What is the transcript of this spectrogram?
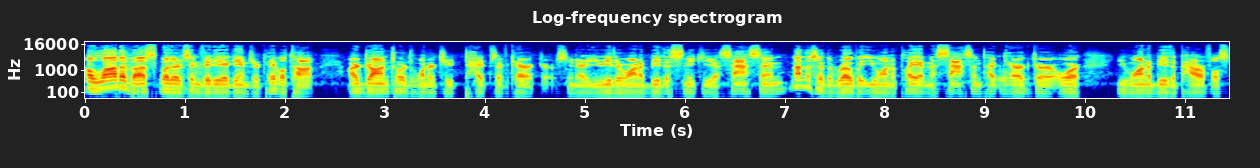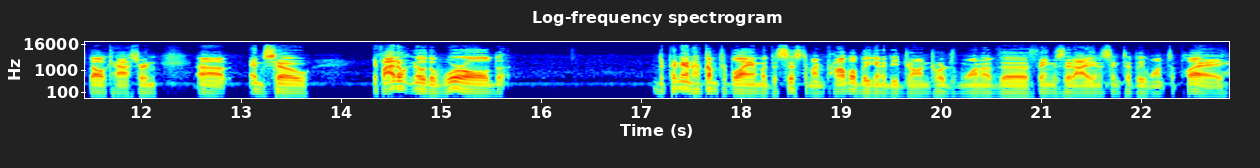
A lot of us, whether it's in video games or tabletop, are drawn towards one or two types of characters. You know, you either want to be the sneaky assassin, not necessarily the rogue, but you want to play an assassin type character, or you want to be the powerful spellcaster. And uh, and so, if I don't know the world, depending on how comfortable I am with the system, I'm probably going to be drawn towards one of the things that I instinctively want to play,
